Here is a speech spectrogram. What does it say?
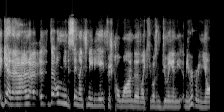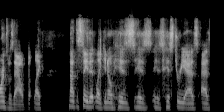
again, I, I, I don't mean to say 1988 Fish Called Wanda, like he wasn't doing any. I mean, Ripping Yarns was out, but like, not to say that like you know his his his history as as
